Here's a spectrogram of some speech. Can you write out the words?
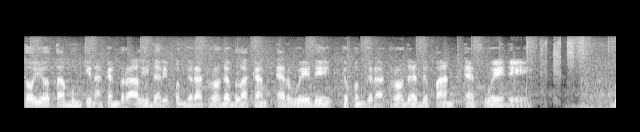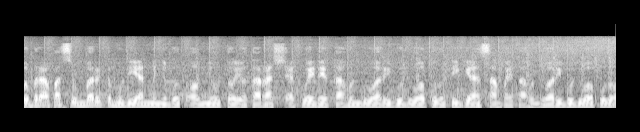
Toyota mungkin akan beralih dari penggerak roda belakang RWD ke penggerak roda depan FWD. Beberapa sumber kemudian menyebut All New Toyota Rush FWD tahun 2023 sampai tahun 2024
